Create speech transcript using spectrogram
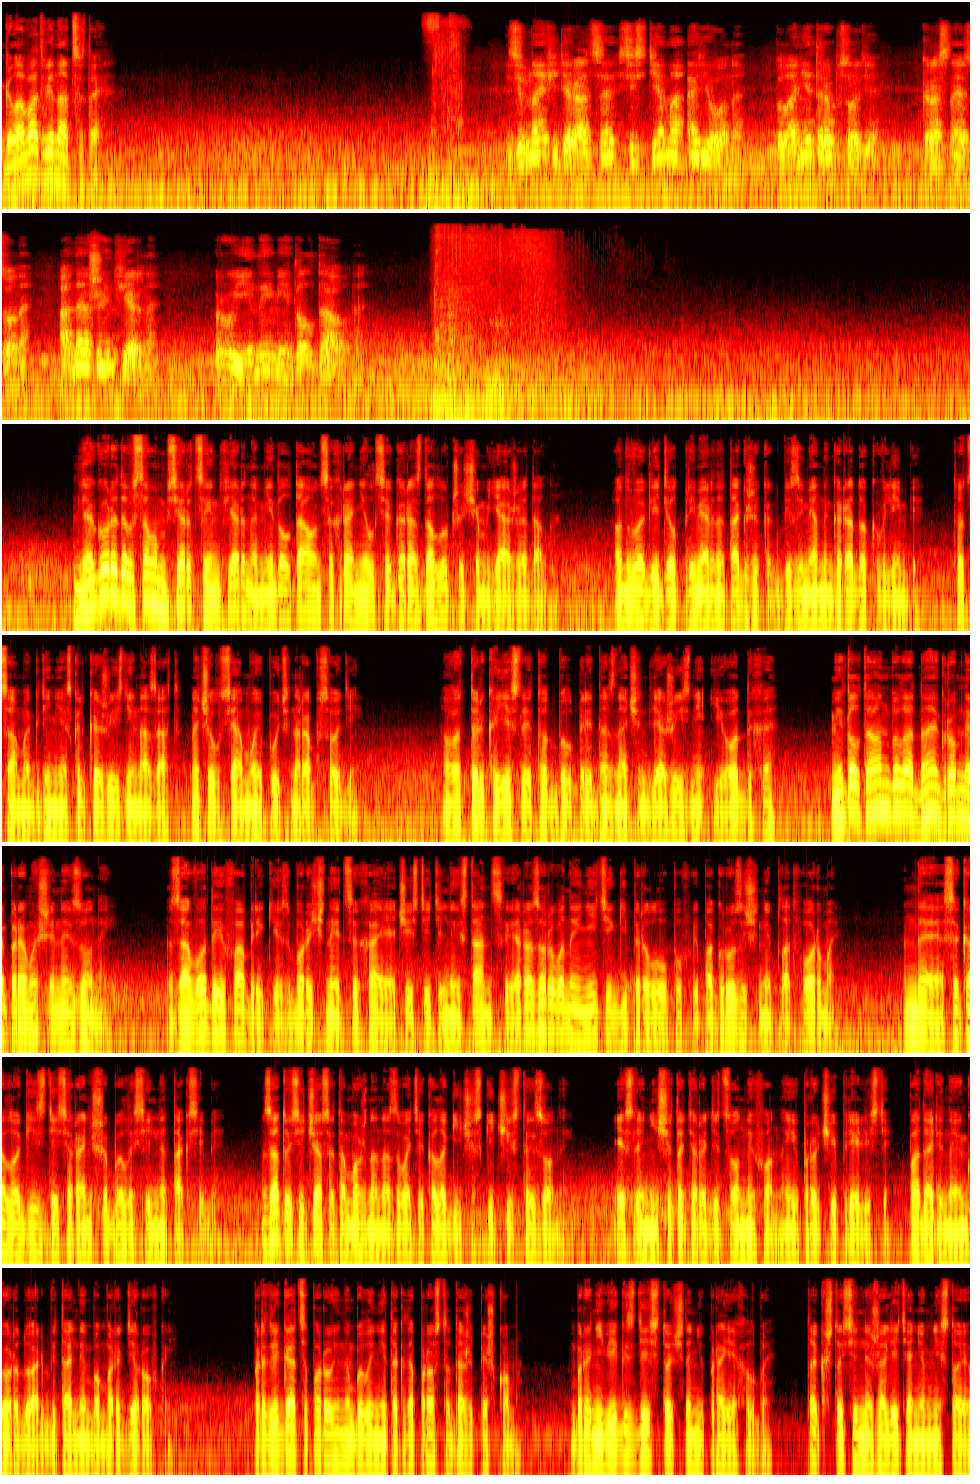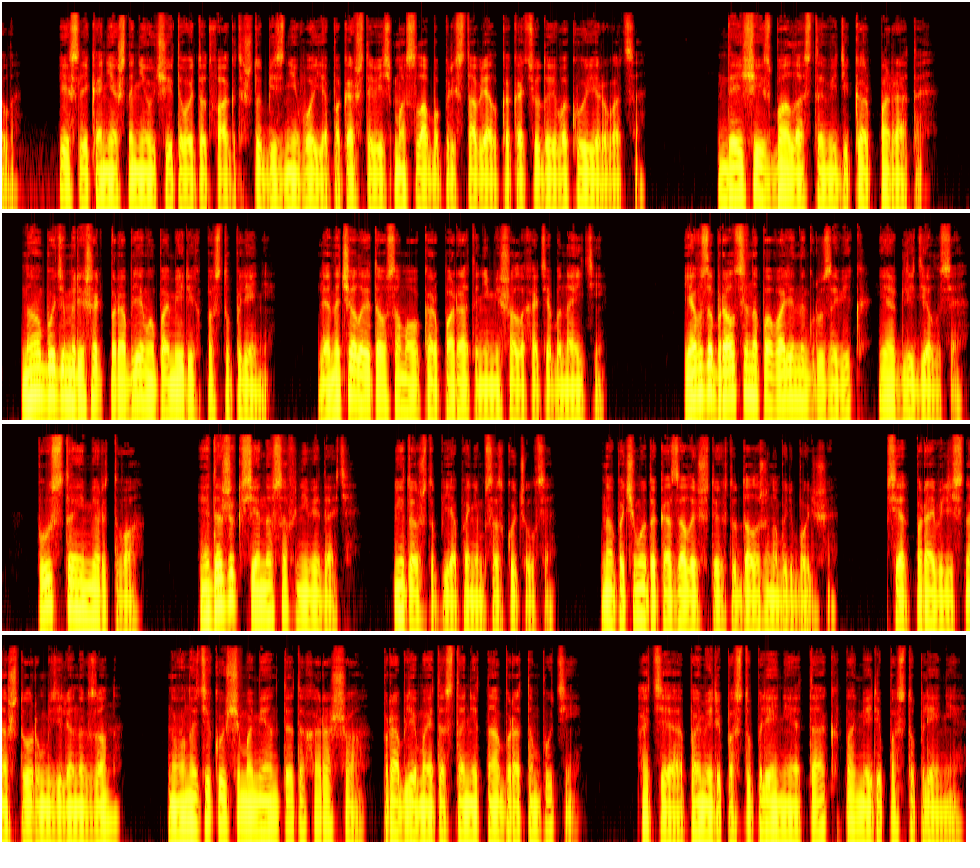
Глава 12 Земная Федерация, система Ориона, планета Рапсодия, Красная Зона, она же Инферно, руины Миддлтауна. Для города в самом сердце Инферно Миддлтаун сохранился гораздо лучше, чем я ожидал. Он выглядел примерно так же, как безымянный городок в Лимбе, тот самый, где несколько жизней назад начался мой путь на Рапсодии. Вот только если тот был предназначен для жизни и отдыха, Миддлтаун был одной огромной промышленной зоной. Заводы и фабрики, сборочные цеха и очистительные станции, разорванные нити гиперлупов и погрузочные платформы. Да, с экологией здесь раньше было сильно так себе. Зато сейчас это можно назвать экологически чистой зоной если не считать радиационный фон и прочие прелести, подаренные городу орбитальной бомбардировкой. Продвигаться по руинам было не так-то просто даже пешком. Броневик здесь точно не проехал бы, так что сильно жалеть о нем не стоило. Если, конечно, не учитывать тот факт, что без него я пока что весьма слабо представлял, как отсюда эвакуироваться. Да еще и с балластом в виде корпората. Но будем решать проблемы по мере их поступления. Для начала этого самого корпората не мешало хотя бы найти. Я взобрался на поваленный грузовик и огляделся. Пусто и мертво. И даже ксеносов не видать. Не то, чтоб я по ним соскучился. Но почему-то казалось, что их тут должно быть больше. Все отправились на штурм зеленых зон? Но на текущий момент это хорошо. Проблема эта станет на обратном пути. Хотя по мере поступления так, по мере поступления.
